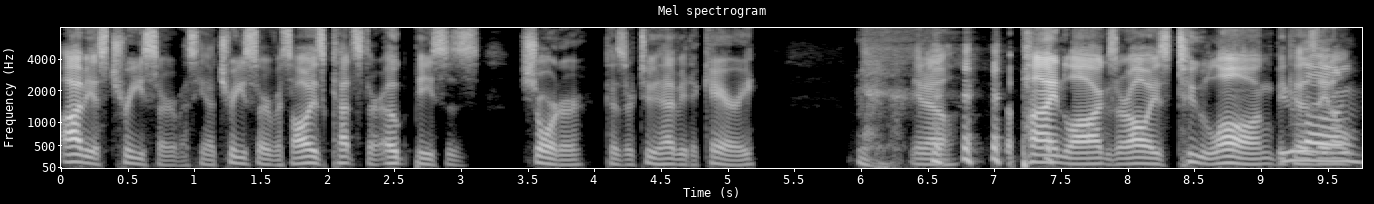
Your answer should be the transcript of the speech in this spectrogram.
Obvious tree service. You know, tree service always cuts their oak pieces shorter because they're too heavy to carry. You know, the pine logs are always too long Too because they don't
